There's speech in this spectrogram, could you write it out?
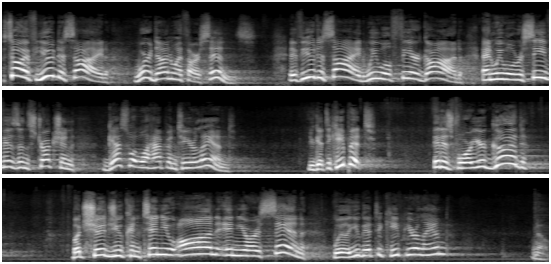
So if you decide we're done with our sins, if you decide we will fear God and we will receive His instruction, guess what will happen to your land? You get to keep it. It is for your good. But should you continue on in your sin, will you get to keep your land? No.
